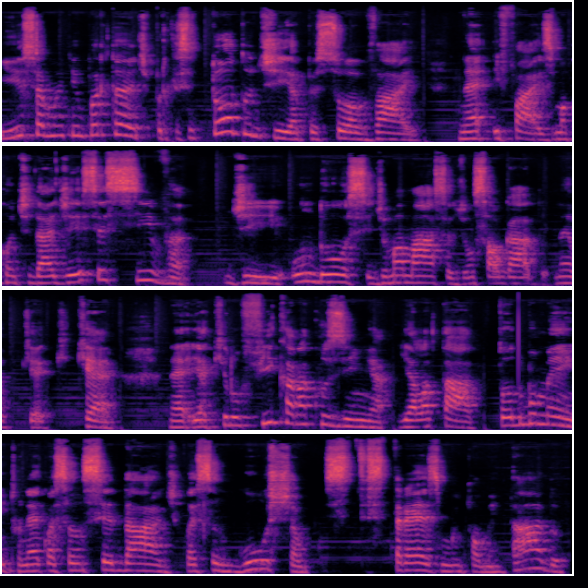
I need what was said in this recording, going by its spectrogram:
E isso é muito importante, porque se todo dia a pessoa vai né, e faz uma quantidade excessiva de um doce, de uma massa, de um salgado, né, o que, é, que quer, né, e aquilo fica na cozinha e ela tá todo momento, né, com essa ansiedade, com essa angústia, estresse muito aumentado,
